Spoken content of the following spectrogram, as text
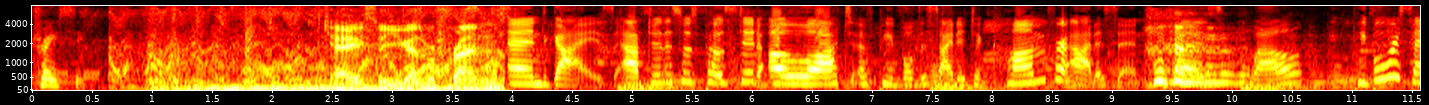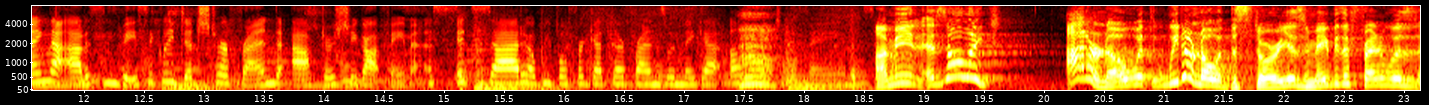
Tracy. Okay, so you guys were friends. And guys, after this was posted, a lot of people decided to come for Addison because, well, people were saying that Addison basically ditched her friend after she got famous. It's sad how people forget their friends when they get a little fame. I mean, it's not like I don't know what we don't know what the story is. Maybe the friend was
